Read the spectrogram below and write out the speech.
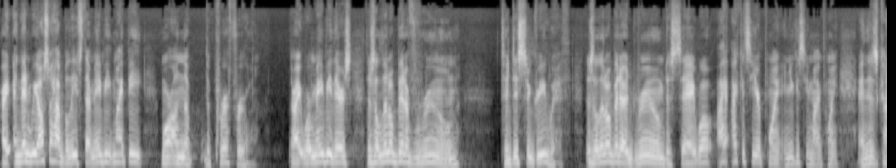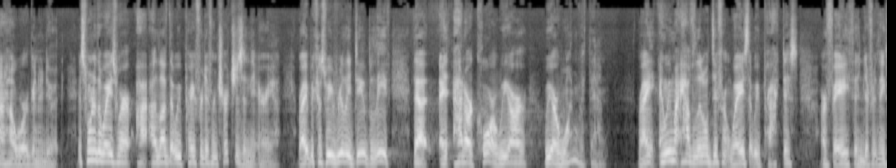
Right? And then we also have beliefs that maybe might be more on the, the peripheral, right? Where maybe there's, there's a little bit of room to disagree with. There's a little bit of room to say, well, I, I can see your point and you can see my point, and this is kind of how we're going to do it. It's one of the ways where I, I love that we pray for different churches in the area, right? Because we really do believe that at our core, we are, we are one with them right? And we might have little different ways that we practice our faith and different things,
